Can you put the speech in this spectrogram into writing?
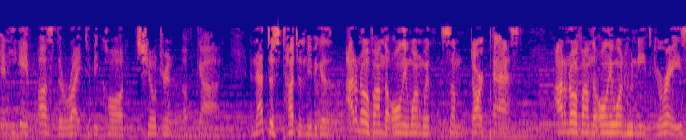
and he gave us the right to be called children of God. And that just touches me because I don't know if I'm the only one with some dark past. I don't know if I'm the only one who needs grace.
